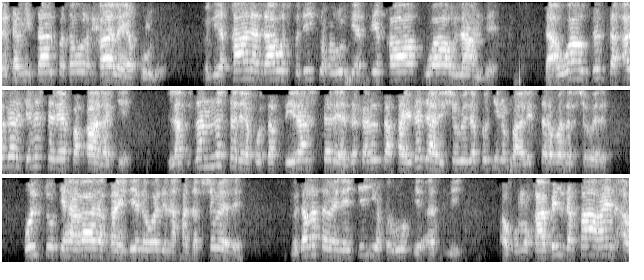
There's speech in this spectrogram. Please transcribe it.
لکه مثال په تور قال یقول دې قال دا اوس په دې کې حروف اصلي قاف واو لام دي دا واو دلته اگر چې نشته په قال کې لفظا نشته خو تقدیرا شته ذکر دلته قاعده جاری شوې ده پکې نو بالغ سره بدل شوې ده قلت کې هغه د قاعده د وجه نه حذف شوې ده نو دغه ته ویل کېږي حروف اصلي او په مقابل د فاعل او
